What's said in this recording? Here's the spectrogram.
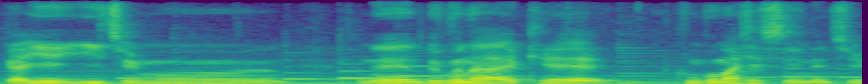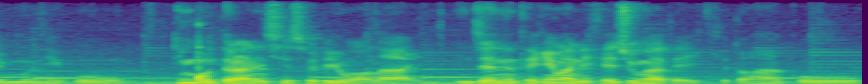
그러니까 이, 이 질문은 누구나 이렇게 궁금하실 수 있는 질문이고 인모드라는 시술이 워낙 이제는 되게 많이 대중화돼 있기도 하고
